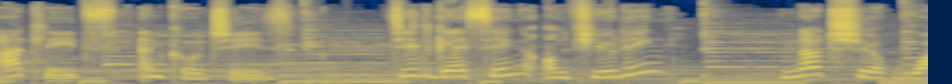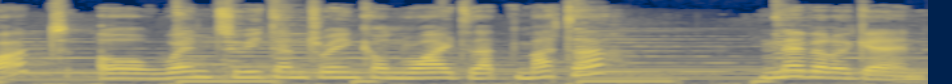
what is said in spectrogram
athletes and coaches Still guessing on fueling? Not sure what or when to eat and drink on rides that matter? Never again.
